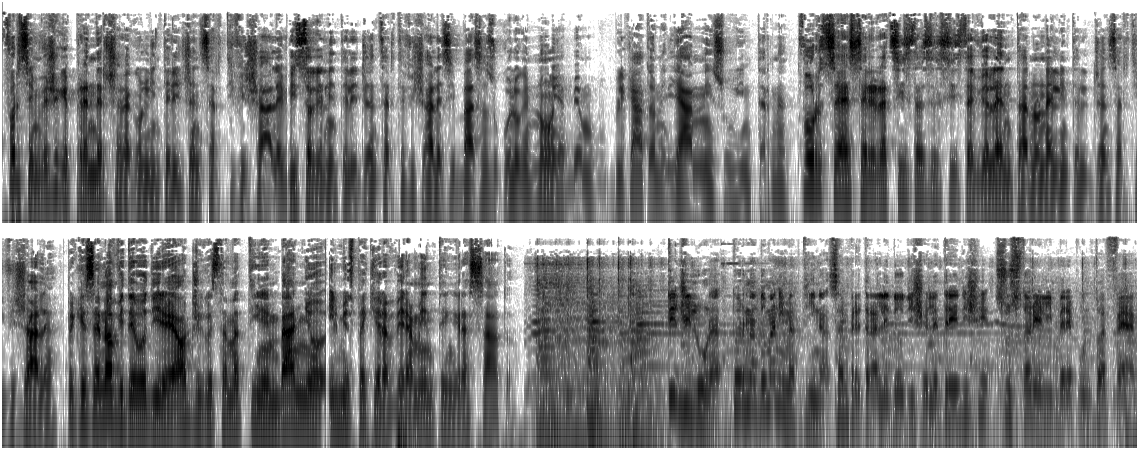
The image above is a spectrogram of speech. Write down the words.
forse invece che prendercela con l'intelligenza artificiale, visto che l'intelligenza artificiale si basa su quello che noi abbiamo pubblicato negli anni su internet, forse essere razzista, sessista e violenta non è l'intelligenza artificiale? Perché se no vi devo dire, oggi questa stamattina in bagno il mio specchio era veramente ingrassato. TG Luna torna domani mattina, sempre tra le 12 e le 13, su storielibere.fm.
